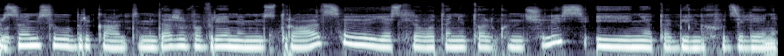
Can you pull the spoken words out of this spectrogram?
Пользуемся лубрикантами. Даже во время менструации, если вот они только начались и нет обильных выделений.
